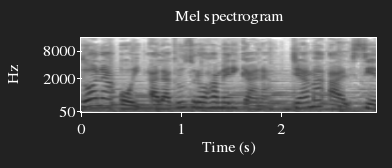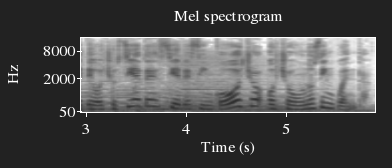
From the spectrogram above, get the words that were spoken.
Dona hoy a la Cruz Roja Americana. Llama al 787-758-8150.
